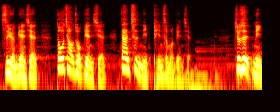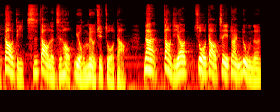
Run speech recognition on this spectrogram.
资源变现，都叫做变现。但是你凭什么变现？就是你到底知道了之后有没有去做到？那到底要做到这一段路呢？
